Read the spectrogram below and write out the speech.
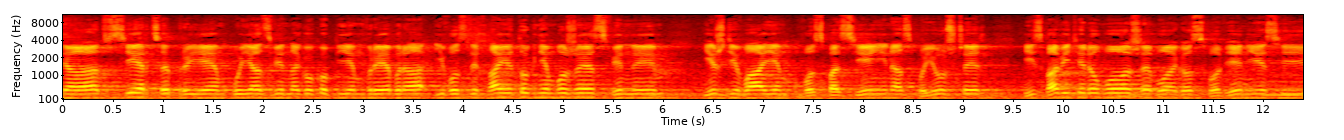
Уязвисят в сердце прием, уязвенного копьем в ребра, и воздыхает огнем божественным, и ждеваем во спасении нас поющих, Избавителю Боже, благословен еси.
